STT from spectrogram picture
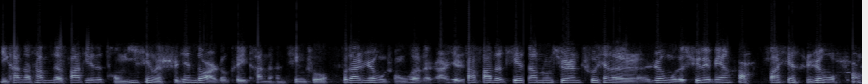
你看到他们的发帖的统一性的时间段都可以看得很清楚，不但任务重合的，而且他发的。帖当中居然出现了任务的序列编号，发现了任务号，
